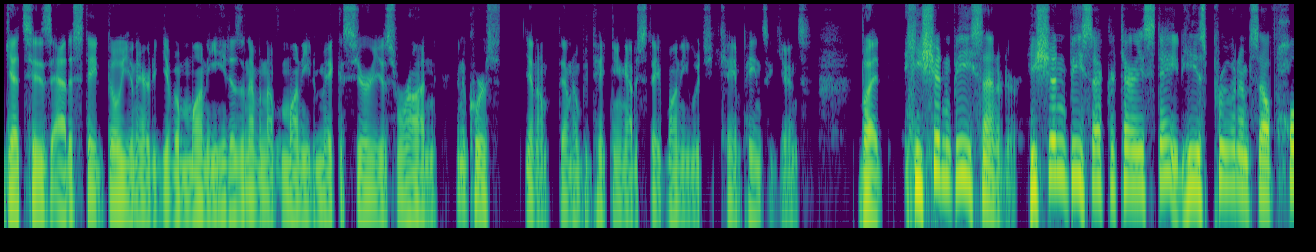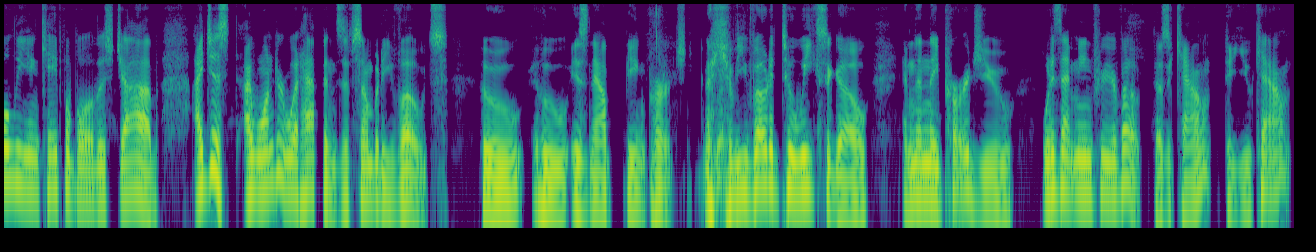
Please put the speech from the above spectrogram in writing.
gets his out of state billionaire to give him money. He doesn't have enough money to make a serious run. And of course, you know, then he'll be taking out of state money, which he campaigns against but he shouldn't be senator. He shouldn't be secretary of state. He has proven himself wholly incapable of this job. I just I wonder what happens if somebody votes who who is now being purged. Like if you voted 2 weeks ago and then they purge you What does that mean for your vote? Does it count? Do you count?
